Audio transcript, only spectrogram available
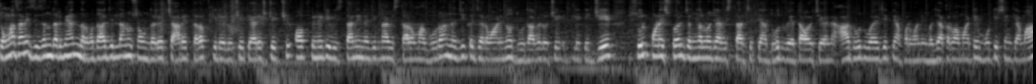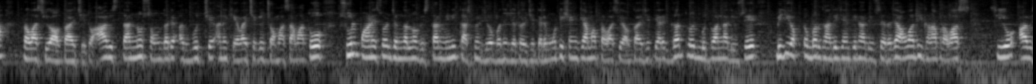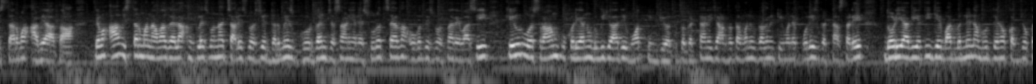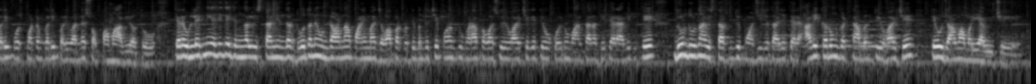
ચોમાસાની સિઝન દરમિયાન નર્મદા જિલ્લાનું સૌંદર્ય ચારે તરફ ખીલેલું છે. ત્યારે સ્ટેચ્યુ ઓફ યુનિટી વિસ્તારની નજીકના વિસ્તારોમાં ગોરા નજીક જરવાણીનો ધોધ આવેલો છે. એટલે કે જે સુલપણેશ્વર જંગલનો જે આ વિસ્તાર છે, ત્યાં ધોધ વહેતા હોય છે અને આ ધોધ વહે છે, ત્યાં ફરવાની મજા કરવા માટે મોટી સંખ્યામાં પ્રવાસીઓ આવતા હોય છે. તો આ વિસ્તારનું સૌંદર્ય અદ્ભુત છે અને કહેવાય છે કે ચોમાસામાં તો સુલપાણેશ્વર જંગલનો વિસ્તાર મિની કાશ્મીર જેવો બની જતો હોય છે. ત્યારે મોટી સંખ્યામાં પ્રવાસીઓ આવતા હોય છે. ત્યારે ગત રોજ બુધવારના દિવસે બીજી ઓક્ટોબર ગાંધી જયંતિના દિવસે રજા હોવાથી ઘણા પ્રવાસીઓ આ વિસ્તારમાં આવ્યા હતા. જેમાં આ વિસ્તારમાં નાવા ગયેલા અંકલેશ્વરના ચાલીસ વર્ષીય ધર્મેશ ગોરધન જસાણી અને સુરત શહેરના ઓગણત્રીસ વર્ષના રહેવાસી કેયુર વસરામ કુકડિયાનું ડૂબી જવાથી મોત નીપજ્યું હતું. તો ઘટનાની જાણ થતાં વન વિભાગની ટીમ અને પોલીસ ઘટના સ્થળે દોડી આવી હતી, જે બાદ બંનેના મૃતદેહનો કબજો કરી, પોસ્ટમોર્ટમ કરી પરિવારને સોંપવામાં આવ્યો હતો. ત્યારે ઉલ્લેખનીય છે કે જંગલ વિસ્તારની અંદર ધોધ અને ઊંડાણના પાણીમાં જવા પર પ્રતિબંધ છે, પરંતુ ઘણા પ્રવાસીઓ એવા હોય છે કે તેઓ કોઈનું માનતા નથી. ત્યારે આવી રીતે દૂર દૂરના વિસ્તાર સુધી પહોંચી જતા છે. ત્યારે આવી કરુણ ઘટના બનતી હોય છે, તેવું જાણવા મળી આવ્યું છે.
